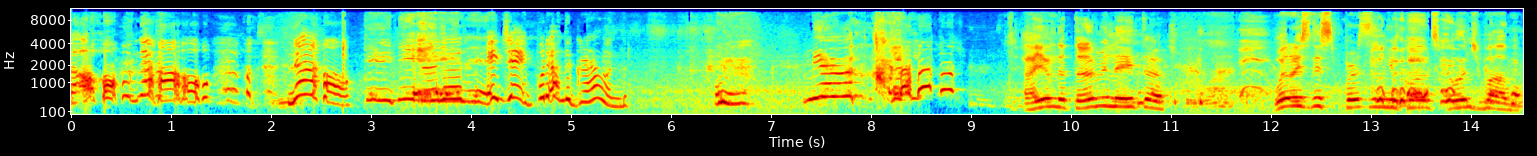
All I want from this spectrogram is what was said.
Oh, now! Now! AJ, put it on the ground. Meow. I am the Terminator. Where is this person you call SpongeBob?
